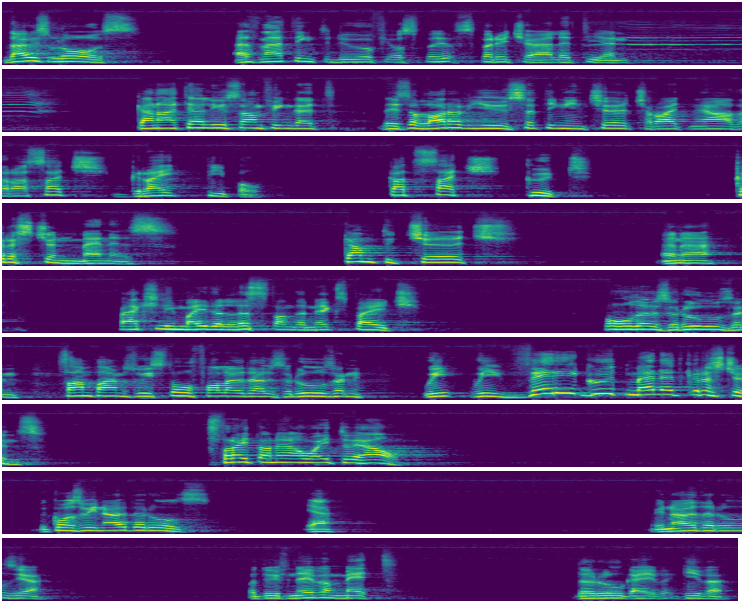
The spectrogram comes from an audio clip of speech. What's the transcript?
Those laws have nothing to do with your spirituality. And can I tell you something that there's a lot of you sitting in church right now that are such great people, got such good Christian manners. Come to church, and uh, I've actually made a list on the next page. All those rules, and sometimes we still follow those rules, and we we very good mannered Christians straight on our way to hell. Because we know the rules. Yeah. We know the rules, yeah. But we've never met the rule giver.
